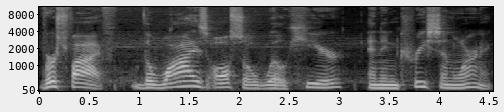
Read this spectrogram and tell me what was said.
Verse 5 The wise also will hear and increase in learning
